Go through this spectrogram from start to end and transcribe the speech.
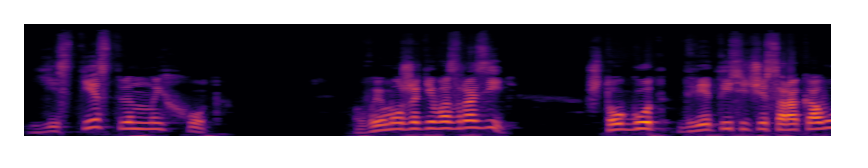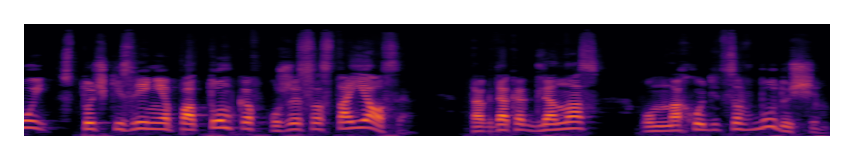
естественный ход. Вы можете возразить, что год 2040 с точки зрения потомков уже состоялся, тогда как для нас он находится в будущем.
